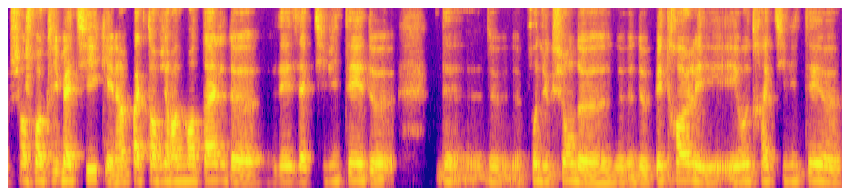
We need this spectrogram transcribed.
changement climatique et l'impact environnemental de, des activités de, de, production de, pétrole et, autres activités euh,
